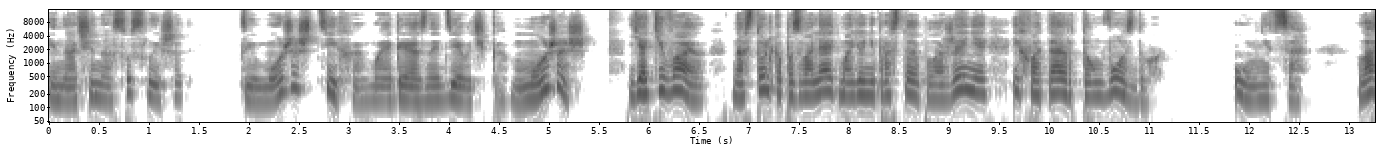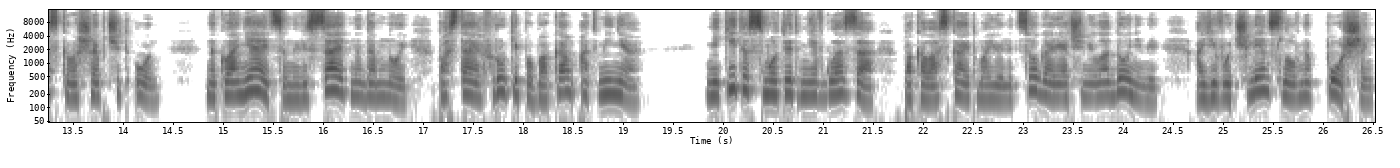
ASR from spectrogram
иначе нас услышат. Ты можешь тихо, моя грязная девочка, можешь?» Я киваю, настолько позволяет мое непростое положение и хватаю ртом воздух. «Умница!» – ласково шепчет он, наклоняется, нависает надо мной, поставив руки по бокам от меня – Никита смотрит мне в глаза, пока ласкает мое лицо горячими ладонями, а его член, словно поршень,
